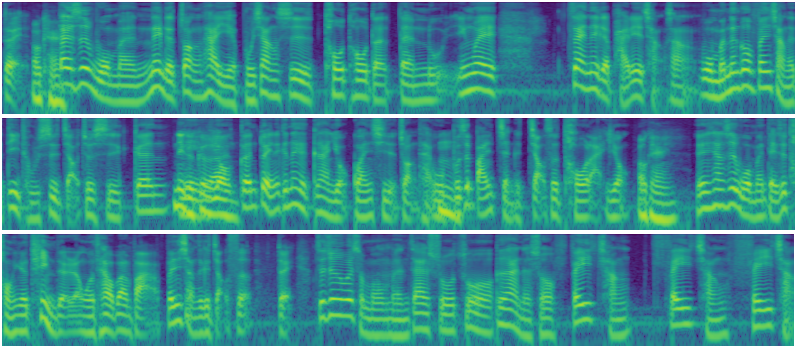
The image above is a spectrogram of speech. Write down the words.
对，OK。但是我们那个状态也不像是偷偷的登录，因为。在那个排列场上，我们能够分享的地图视角就是跟那个有跟对那个那个个案有关系的状态。嗯、我不是把你整个角色偷来用，OK，有点像是我们得是同一个 team 的人，我才有办法分享这个角色。对，这就是为什么我们在说做个案的时候，非常非常非常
